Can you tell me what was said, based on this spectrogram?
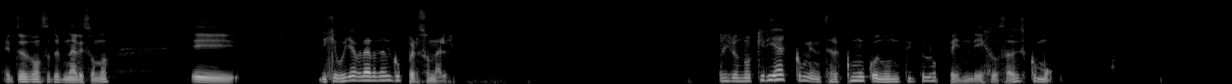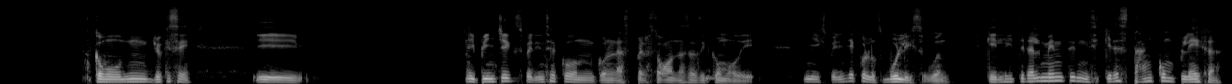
Entonces vamos a terminar eso, ¿no? Eh, dije, voy a hablar de algo personal. No quería comenzar como con un título pendejo, ¿sabes? Como. Como un, yo qué sé. Y. Y pinche experiencia con, con las personas, así como de. Mi experiencia con los bullies, bueno. Que literalmente ni siquiera es tan compleja.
